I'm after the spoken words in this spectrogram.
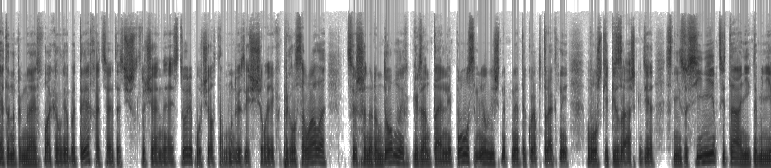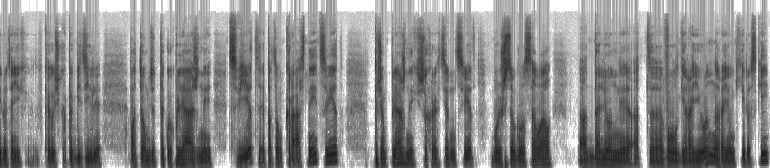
это напоминает флаг ЛГБТ, хотя это случайная история. Получилось там ну, 2000 человек проголосовало. Совершенно рандомных, горизонтальные полосы. Мне он лично напоминает такой абстрактный волжский пейзаж, где снизу синие цвета, они доминируют, они в кавычках победили. Потом идет такой пляжный цвет, потом красный цвет. Причем пляжный, что характерно, цвет больше всего голосовал отдаленный от э, Волги район, район Кировский.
